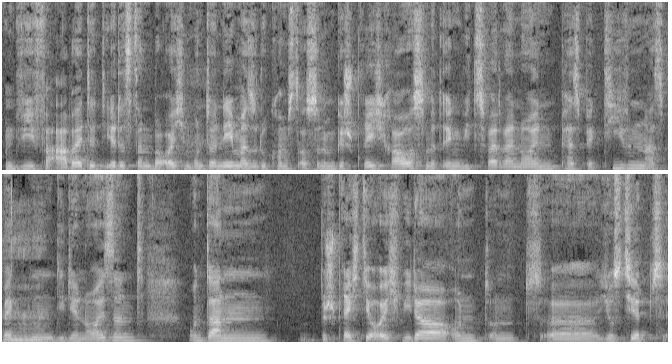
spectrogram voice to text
Und wie verarbeitet ihr das dann bei euch im Unternehmen? Also du kommst aus so einem Gespräch raus mit irgendwie zwei, drei neuen Perspektiven, Aspekten, mhm. die dir neu sind und dann besprecht ihr euch wieder und, und äh, justiert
